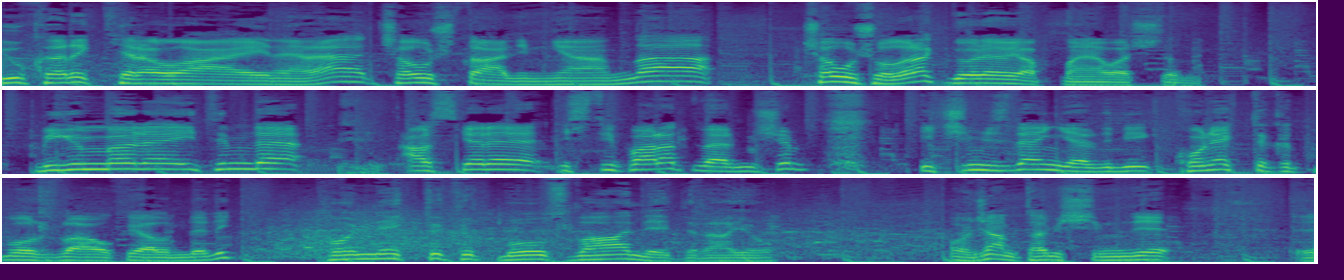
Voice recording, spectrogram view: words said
yukarı Carolina'ya çavuş talimgahında çavuş olarak görev yapmaya başladım. Bir gün böyle eğitimde askere istihbarat vermişim. İçimizden geldi bir Connecticut bozluğa okuyalım dedik. Connecticut bozlağı nedir ayol? Hocam tabii şimdi e,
